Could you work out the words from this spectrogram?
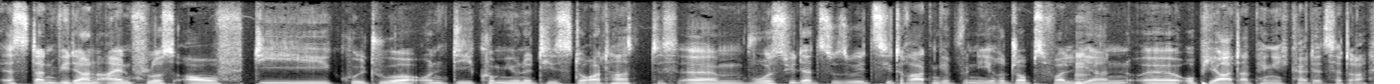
es dann wieder einen Einfluss auf die Kultur und die Communities dort hat, ähm, wo es wieder zu Suizidraten gibt, wenn die ihre Jobs verlieren, mhm. äh, Opiatabhängigkeit etc.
